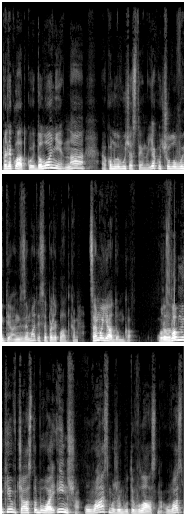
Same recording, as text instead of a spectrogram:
перекладкою долоні на е, комливу частину. Я хочу ловити, а не займатися перекладками. Це моя думка. У розробників часто буває інша. У вас може бути власна, у вас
